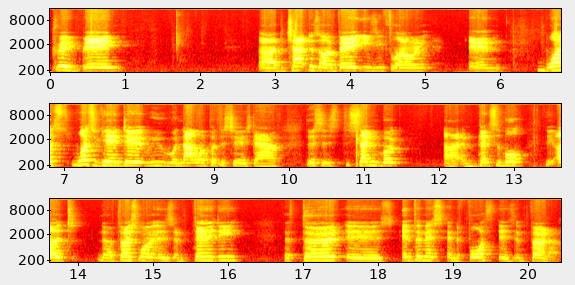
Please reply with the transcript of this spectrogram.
pretty big. Uh, the chapters are very easy flowing. And once once you get into it, you would not want to put the series down. This is the second book, uh, Invincible. The other, the first one is Infinity. The third is Infamous, and the fourth is Inferno.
